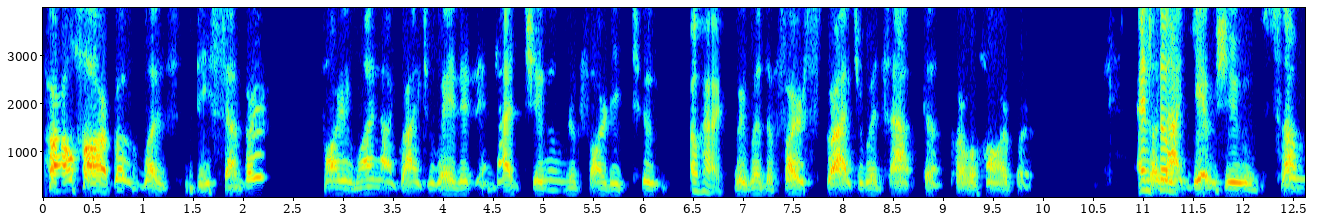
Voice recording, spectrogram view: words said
Pearl Harbor was December 41. I graduated in that June of 42. Okay. We were the first graduates after Pearl Harbor. And so, so, that gives you some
